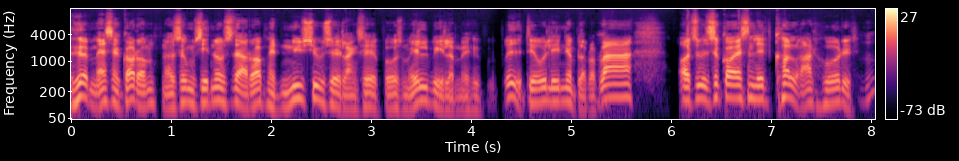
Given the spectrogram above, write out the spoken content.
hørt masser godt om den, og så kan man sige, at nu starter du op med den nye 7-serie, lanceret både som elbil og med hybrid, det er jo linjer, bla bla bla, og så, så går jeg sådan lidt kold ret hurtigt. Mhm.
